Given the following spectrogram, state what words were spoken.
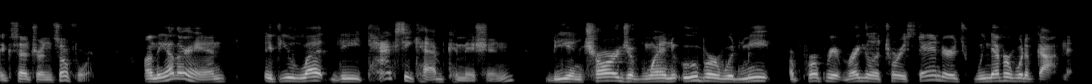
etc., and so forth. On the other hand, if you let the taxi cab commission be in charge of when Uber would meet appropriate regulatory standards, we never would have gotten it.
